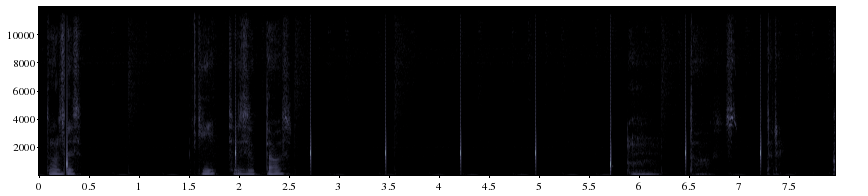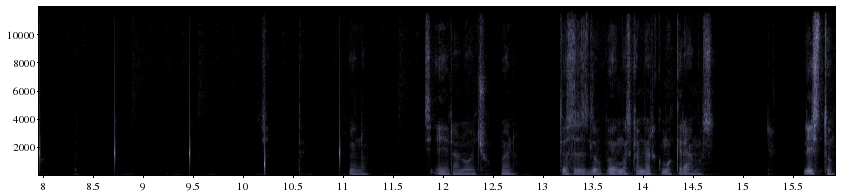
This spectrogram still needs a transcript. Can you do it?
Entonces, aquí, 6 octavos. 1, 2, 3, 4, 7. Bueno, eran 8. Bueno, entonces lo podemos cambiar como queramos. Listo.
